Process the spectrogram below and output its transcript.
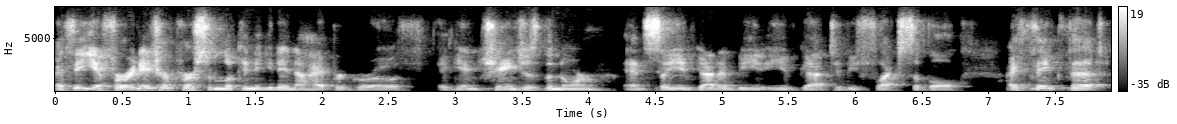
I think yeah, for an HR person looking to get into hyper growth, again, changes the norm, and so you've got to be you've got to be flexible. I think that,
